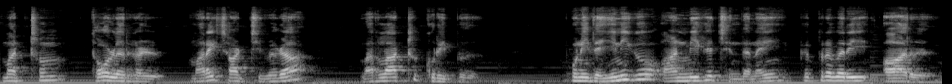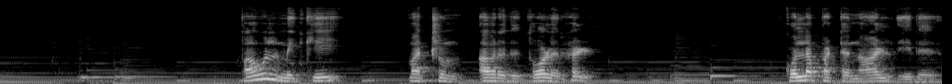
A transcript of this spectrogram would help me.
மற்றும் தோழர்கள் மறைசாட்சி விழா வரலாற்று குறிப்பு. புனித இனிகோ ஆன்மீக சிந்தனை பிப்ரவரி ஆறு. பவுல் மிக்கி மற்றும் அவரது தோழர்கள் கொல்லப்பட்ட நாள் இது.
